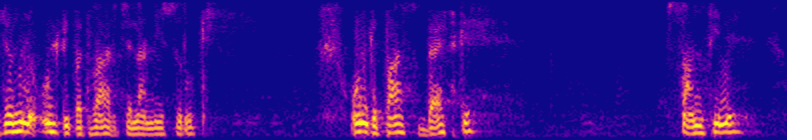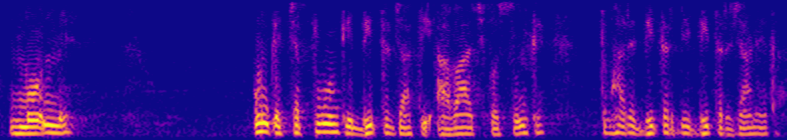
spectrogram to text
जिन्होंने उल्टी पतवार चलानी शुरू की। उनके पास बैठ के, शांति में, मौन में, उनके चप्पुओं की भीतर जाती आवाज़ को सुन के, तुम्हारे भीतर भी भीतर जाने का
